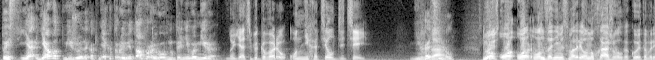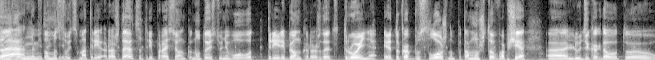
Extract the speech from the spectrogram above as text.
То есть я, я вот вижу это как некоторую метафору его внутреннего мира. Но я тебе говорю, он не хотел детей. Не Ну хотел. То Но есть- он, он, он за ними смотрел, он ухаживал какое-то время да, за ними. так в том и такие. суть. Смотри, рождаются три поросенка. Ну, то есть у него вот три ребенка рождаются, тройня. Это как бы сложно, потому что вообще э, люди, когда вот э,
